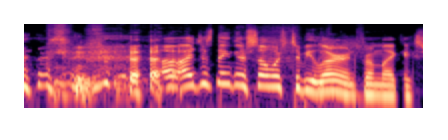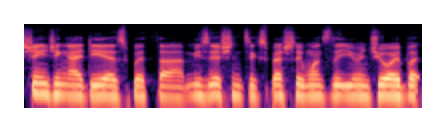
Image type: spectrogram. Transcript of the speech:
Um, I just think there's so much to be learned from like exchanging ideas with uh, musicians, especially ones that you enjoy. But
